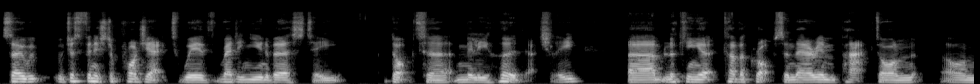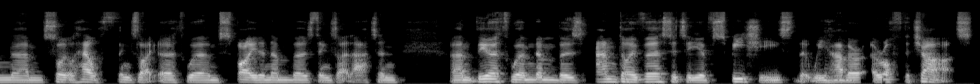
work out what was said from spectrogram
So we, have just finished a project with Reading University, Dr. Millie Hood, actually, um, looking at cover crops and their impact on on um, soil health, things like earthworms, spider numbers, things like that, and um, the earthworm numbers and diversity of species that we have mm-hmm. are, are, off the charts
